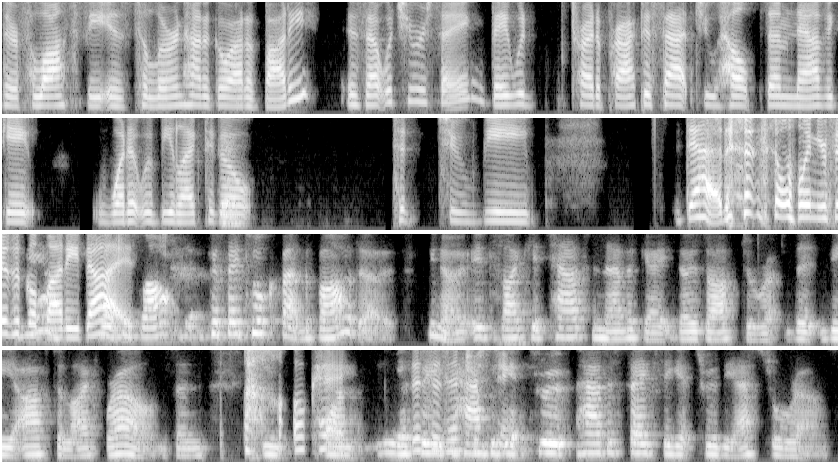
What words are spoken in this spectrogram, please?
their philosophy is to learn how to go out of body. Is that what you were saying? They would try to practice that to help them navigate what it would be like to go yeah. to to be dead when your physical yeah, body dies. because they talk about the bardo you know it's like it's how to navigate those after the, the afterlife realms and okay. um, you know, this is how interesting. to get through how to safely get through the astral realms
